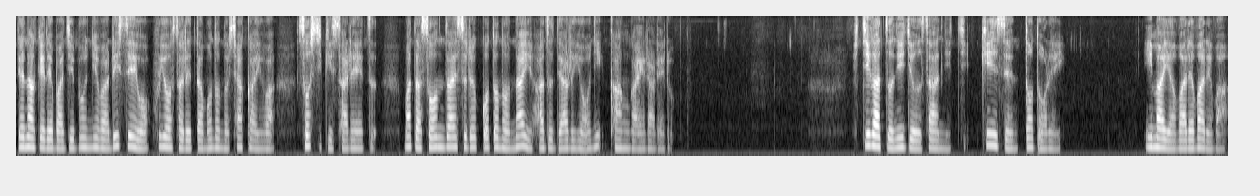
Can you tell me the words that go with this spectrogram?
でなければ自分には理性を付与されたものの社会は組織されず、また存在することのないはずであるように考えられる。7月23日、金銭と奴隷。今や我々は、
